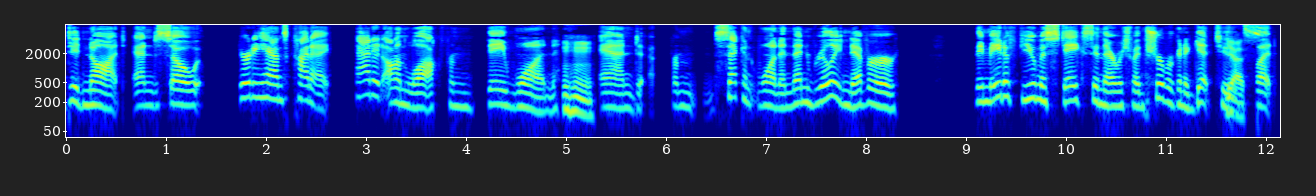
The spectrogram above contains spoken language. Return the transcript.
did not. And so Dirty Hands kind of had it on lock from day one Mhm. and from second one, and then really never. They made a few mistakes in there, which I'm sure we're going to get to. Yes. But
